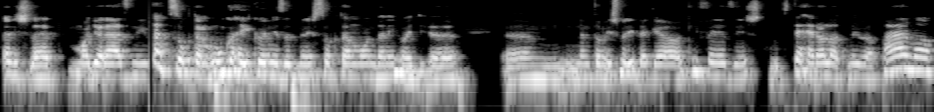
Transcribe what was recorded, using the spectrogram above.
el is lehet magyarázni. Tehát szoktam, munkahelyi környezetben is szoktam mondani, hogy nem tudom, ismeritek-e a kifejezést, hogy teher alatt nő a pálma,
